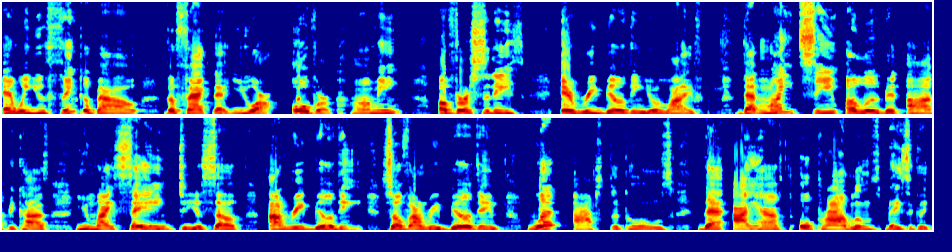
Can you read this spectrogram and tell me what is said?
And when you think about the fact that you are overcoming adversities and rebuilding your life, that might seem a little bit odd because you might say to yourself, I'm rebuilding. So if I'm rebuilding, what obstacles that I have, or problems basically,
